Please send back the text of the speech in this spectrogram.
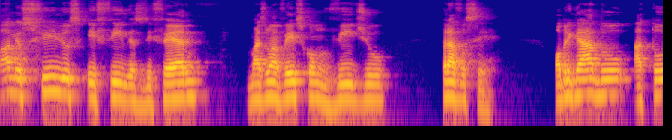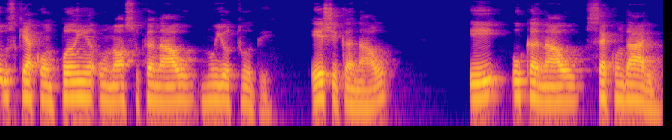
Olá, meus filhos e filhas de fé, mais uma vez com um vídeo para você. Obrigado a todos que acompanham o nosso canal no YouTube. Este canal e o canal secundário,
